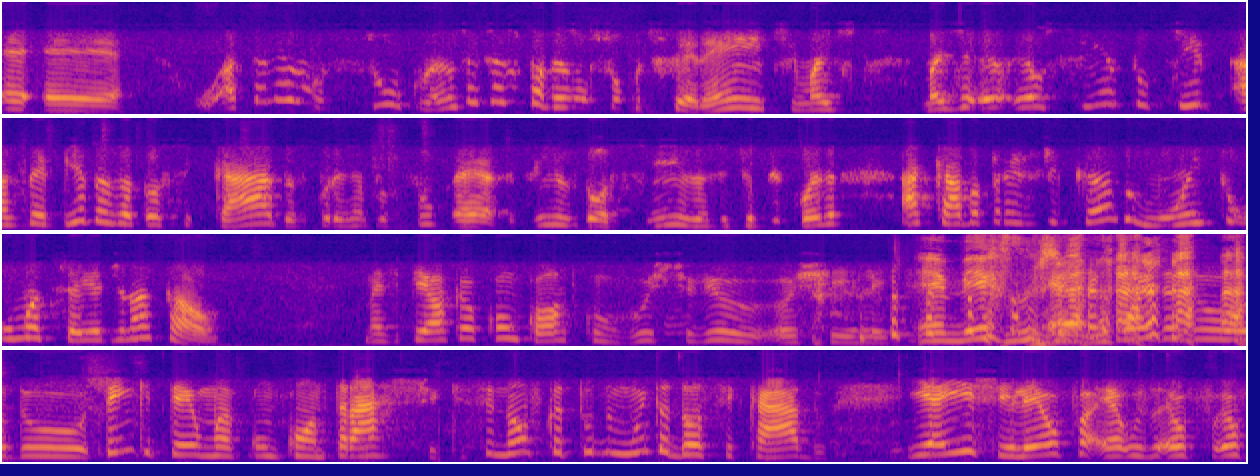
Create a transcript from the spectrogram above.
é, é até mesmo o suco, eu não sei se é talvez um suco diferente, mas mas eu, eu, sinto que as bebidas adocicadas, por exemplo, é, vinhos docinhos, esse tipo de coisa, acaba prejudicando muito uma ceia de Natal. Mas pior que eu concordo com o Rust, viu, Shirley? É mesmo, já. Essa coisa do, do, Tem que ter uma, um contraste, que senão fica tudo muito adocicado. E aí, Shirley, eu, eu, eu, eu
